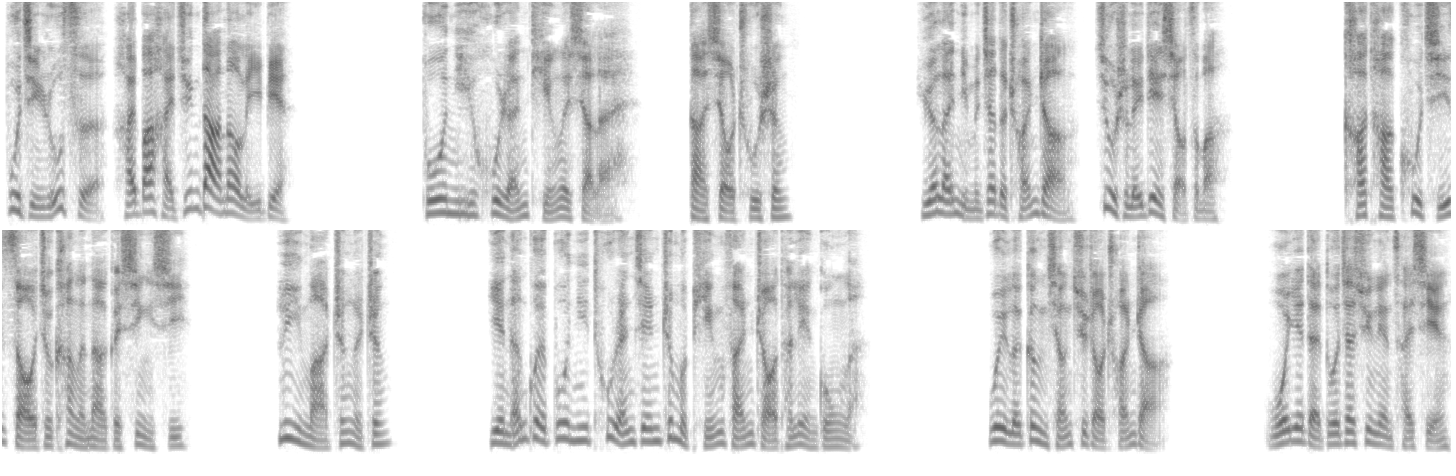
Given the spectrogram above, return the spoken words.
不仅如此，还把海军大闹了一遍。波尼忽然停了下来，大笑出声。原来你们家的船长就是雷电小子吗？卡塔库奇早就看了那个信息，立马怔了怔。也难怪波尼突然间这么频繁找他练功了。为了更强去找船长。我也得多加训练才行，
